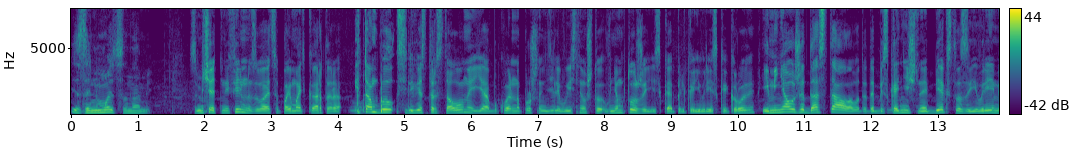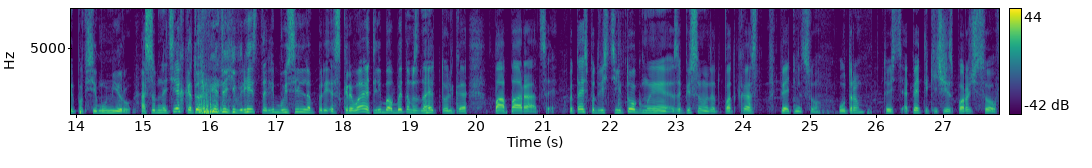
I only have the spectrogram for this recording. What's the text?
и занимаются нами. Замечательный фильм, называется «Поймать Картера». И там был Сильвестр Сталлоне. Я буквально на прошлой неделе выяснил, что в нем тоже есть капелька еврейской крови. И меня уже достало вот это бесконечное бегство за евреями по всему миру. Особенно тех, которые это еврейство либо усиленно скрывают, либо об этом знают только папарацци. Пытаясь подвести итог, мы записываем этот подкаст в пятницу утром. То есть, опять-таки, через пару часов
